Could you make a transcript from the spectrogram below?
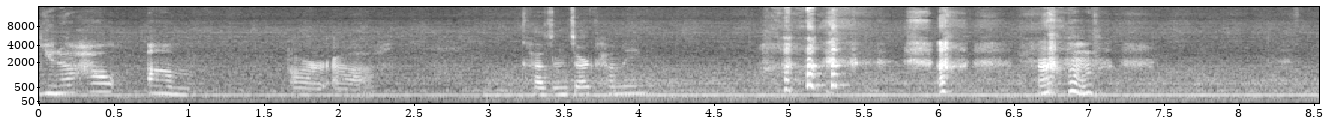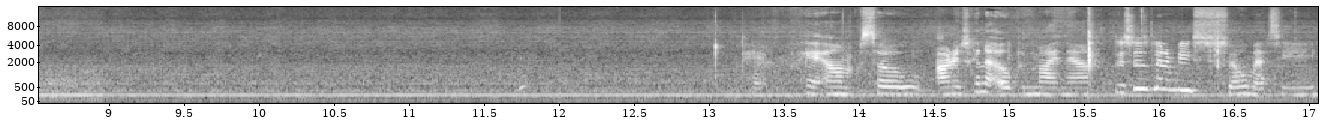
You know how um our uh, cousins are coming? um, okay, um, so I'm just gonna open mine now. This is gonna be so messy.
